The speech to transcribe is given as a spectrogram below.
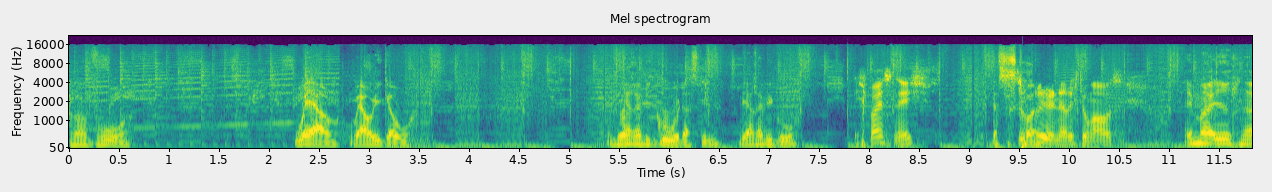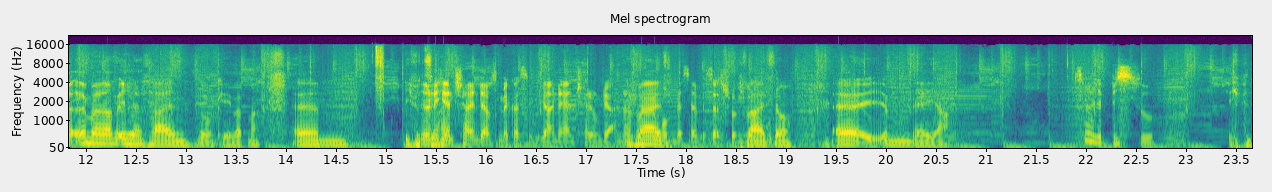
Aber wo? Where? Where we go? Wäre wie go das Ding? Wäre wie go? Ich weiß nicht. Das ist Du toll. in der Richtung aus. Immer ich, ne? Immer darf ich entscheiden. So, okay, warte mal. Ähm, ich würde nicht entscheiden darfst, meckerst du wieder an der Entscheidung der anderen Leute rum. Deshalb ist das schon ich so weiß gut. so. Äh, ähm, äh, ja. Was Hölle bist du? Ich bin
